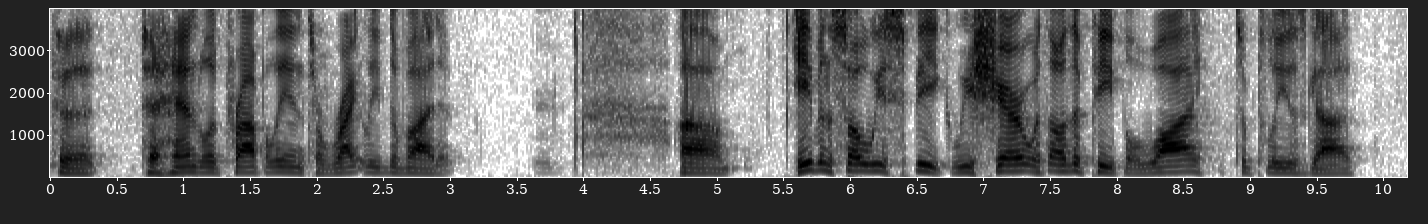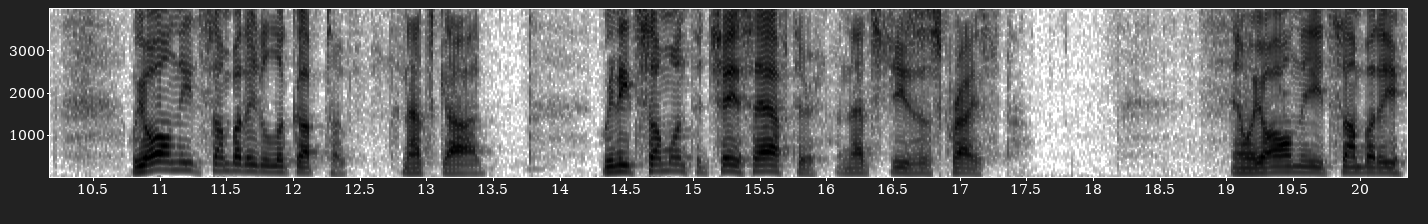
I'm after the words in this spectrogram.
to to handle it properly and to rightly divide it. Um, even so, we speak, we share it with other people. Why? To please God. We all need somebody to look up to, and that's God. We need someone to chase after, and that's Jesus Christ. And we all need somebody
